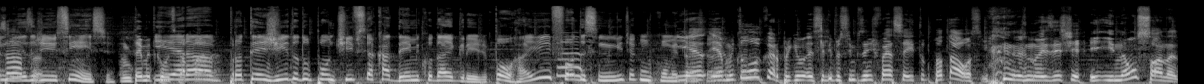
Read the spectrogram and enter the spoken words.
Inglesa de Ciência. não tem muito como E era escapar, né? protegido do pontífice acadêmico da igreja. Porra, aí foda-se, ninguém tinha como comentar. E é, e é muito louco, cara, porque esse livro simplesmente foi aceito total, assim. não existe. E, e não só na-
